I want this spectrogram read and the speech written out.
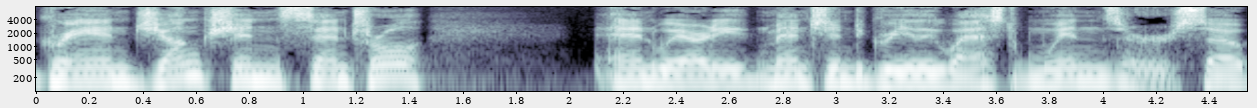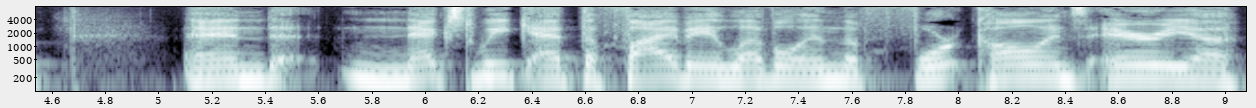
Grand Junction Central. And we already mentioned Greeley West Windsor. So, and next week at the 5A level in the Fort Collins area,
